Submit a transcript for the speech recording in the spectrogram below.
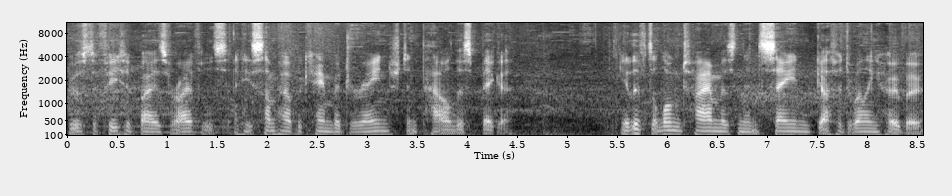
who was defeated by his rivals and he somehow became a deranged and powerless beggar. He lived a long time as an insane, gutter-dwelling hobo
